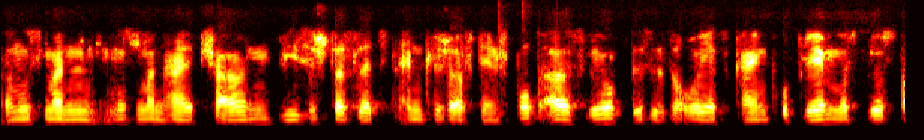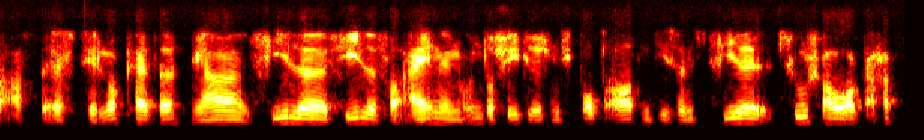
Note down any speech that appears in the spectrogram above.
Da muss man, muss man halt schauen, wie sich das letztendlich auf den Sport auswirkt. Das ist aber jetzt kein Problem, was bloß der erste FC Lok hätte. Ja, viele, viele Vereine in unterschiedlichen Sportarten, die sonst viel Zuschauer gehabt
